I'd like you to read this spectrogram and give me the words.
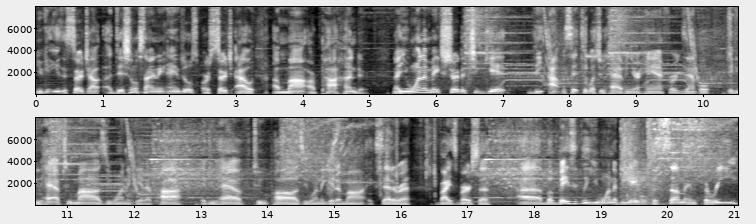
You can either search out additional Shining Angels or search out a Ma or Pa Hunder. Now you want to make sure that you get the opposite to what you have in your hand. For example, if you have two Ma's, you want to get a Pa. If you have two Pa's, you want to get a Ma, etc vice versa. Uh, but basically, you want to be able to summon three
